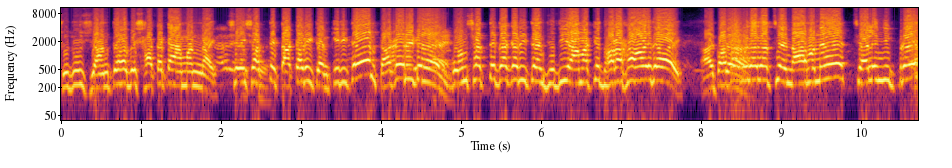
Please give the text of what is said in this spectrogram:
শুধু জানতে হবে শাখাটা আমার নাই। সেই সাথে টাকা রিটার্ন কি রিটার্ন টাকা রিটার্ন কোন সাথে টাকা রিটার্ন যদি আমাকে ধরা খাওয়াই দেয়। আচ্ছা। কথা বোঝা যাচ্ছে না হলে চ্যালেঞ্জিং প্রাইস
